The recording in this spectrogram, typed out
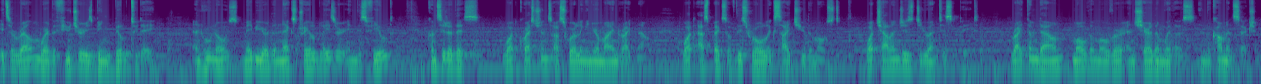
It's a realm where the future is being built today. And who knows, maybe you're the next trailblazer in this field Consider this what questions are swirling in your mind right now? What aspects of this role excite you the most? What challenges do you anticipate? Write them down, mull them over, and share them with us in the comments section.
